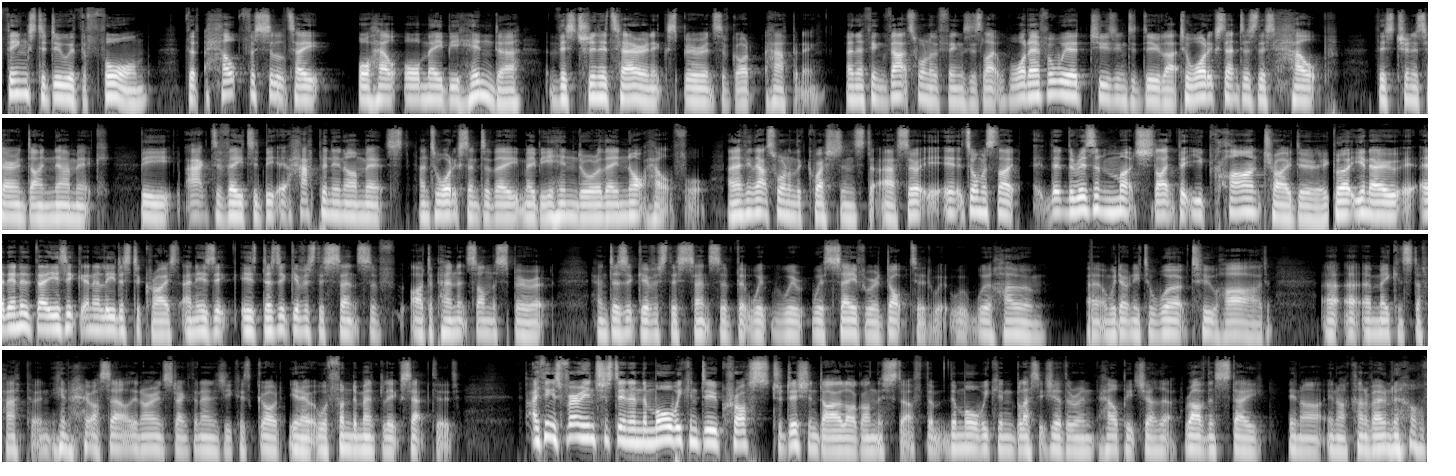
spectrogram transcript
things to do with the form that help facilitate or help or maybe hinder this Trinitarian experience of God happening. And I think that's one of the things is like whatever we're choosing to do, like to what extent does this help this Trinitarian dynamic be activated, be happen in our midst, and to what extent do they maybe hinder or are they not helpful? And I think that's one of the questions to ask. So it's almost like there isn't much like that you can't try doing, but you know, at the end of the day, is it going to lead us to Christ? And is it is does it give us this sense of our dependence on the Spirit? And does it give us this sense of that we, we're we're saved, we're adopted, we're, we're home, uh, and we don't need to work too hard? Uh, uh, making stuff happen, you know, ourselves in our own strength and energy, because God, you know, we're fundamentally accepted. I think it's very interesting, and the more we can do cross tradition dialogue on this stuff, the the more we can bless each other and help each other, rather than stay in our in our kind of own little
